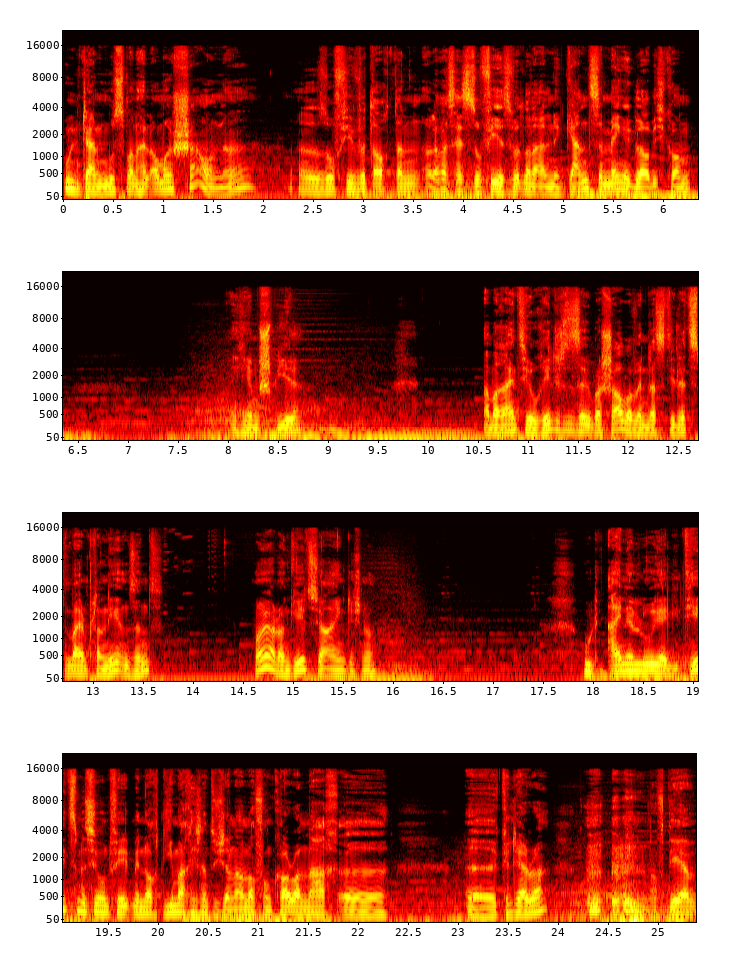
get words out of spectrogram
Und dann muss man halt auch mal schauen, ne? Also so viel wird auch dann, oder was heißt so viel? Es wird noch eine ganze Menge, glaube ich, kommen. Hier im Spiel. Aber rein theoretisch ist es ja überschaubar, wenn das die letzten beiden Planeten sind. Naja, dann geht's ja eigentlich, ne? Gut, eine Loyalitätsmission fehlt mir noch. Die mache ich natürlich dann auch noch von Korra nach äh, äh, Kedera. auf, der,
